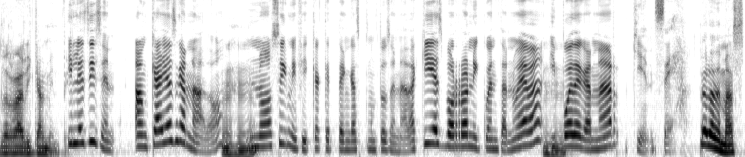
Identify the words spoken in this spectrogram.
radicalmente. Y les dicen, aunque hayas ganado, no significa que tengas puntos de nada. Aquí es borrón y cuenta nueva y puede ganar quien sea. Pero además,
